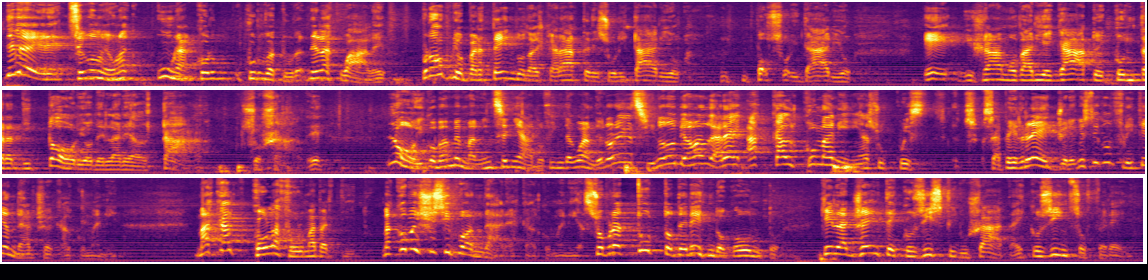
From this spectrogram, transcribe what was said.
Deve avere, secondo me, una, una curvatura nella quale, proprio partendo dal carattere solitario, un po' solitario e diciamo variegato e contraddittorio della realtà sociale, noi, come a me mi hanno insegnato fin da quando ero ragazzino, dobbiamo andare a calcomania su questi, saper leggere questi conflitti e andarci a calcomania, ma cal con la forma partito. Ma come ci si può andare a calcomania? Soprattutto tenendo conto che la gente è così sfiduciata, è così insofferente.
